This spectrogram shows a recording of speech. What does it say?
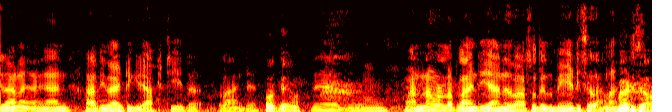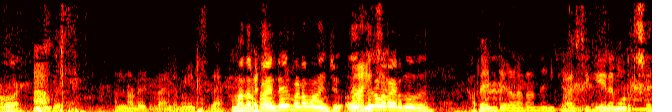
ഇതാണ് ഞാൻ ആദ്യമായിട്ട് ഗ്രാഫ്റ്റ് ചെയ്ത പ്ലാന്റ്. ഓക്കെ. ഇത് വണ്ണമുള്ള പ്ലാന്റ് ഞാൻ വാസ്തവത്തിൽ നിന്ന് മേടിച്ചതാണ്. മേടിച്ചതാണല്ലേ ആ വണ്ണമുള്ള ഒരു പ്ലാന്റ് മേടിച്ചതാണ് മദർ പ്ലാന്റ് മാഡം വാങ്ങിച്ചു. അത് എന്റെ കളറാണെന്ന് എനിക്ക് പ്ലാസ്റ്റിക് ഇങ്ങനെ മുറിച്ച്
